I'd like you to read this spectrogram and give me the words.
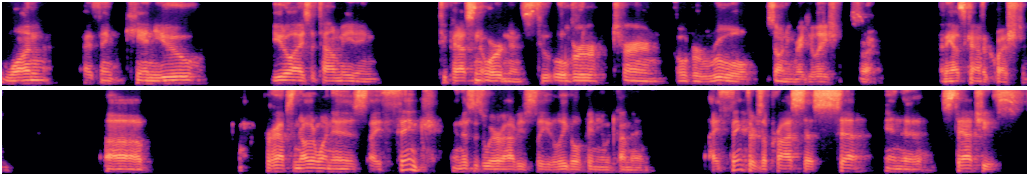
one, I think, can you utilize the town meeting to pass an ordinance to overturn, overrule zoning regulations? Right. I think that's kind of a question. Uh, Perhaps another one is, I think, and this is where obviously the legal opinion would come in. I think there's a process set in the statutes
